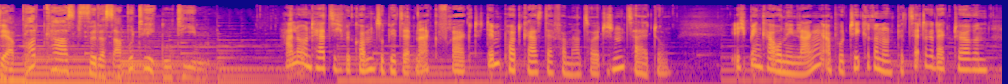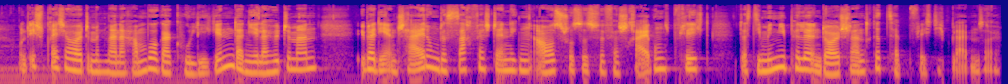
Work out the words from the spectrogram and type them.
Der Podcast für das Apothekenteam. Hallo und herzlich willkommen zu PZ nachgefragt, dem Podcast der Pharmazeutischen Zeitung. Ich bin Caroline Lang, Apothekerin und PZ-Redakteurin und ich spreche heute mit meiner Hamburger Kollegin Daniela Hüttemann über die Entscheidung des Sachverständigenausschusses für Verschreibungspflicht, dass die Minipille in Deutschland rezeptpflichtig bleiben soll.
